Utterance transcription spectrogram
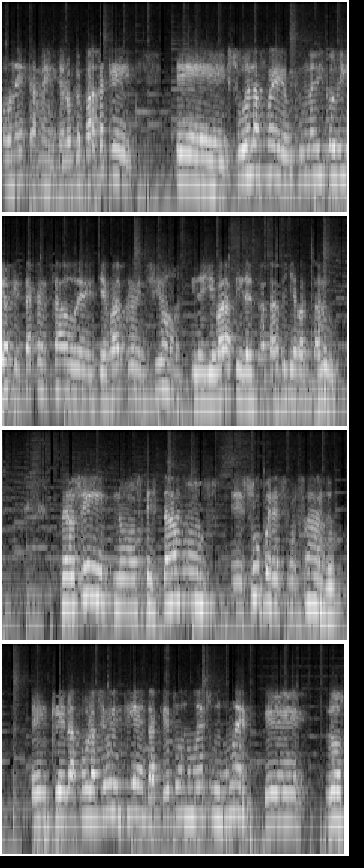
honestamente. Lo que pasa es que eh, suena feo que un médico diga que está cansado de llevar prevención y de llevar y de tratar de llevar salud. Pero sí nos estamos eh, súper esforzando en que la población entienda que esto no es un juego, que los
